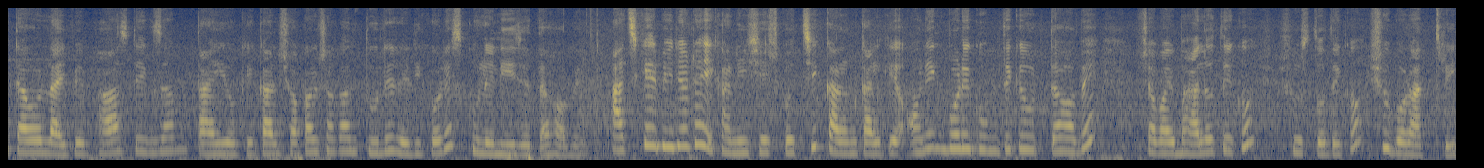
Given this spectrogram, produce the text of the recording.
এটা ওর লাইফের ফার্স্ট এক্সাম তাই ওকে কাল সকাল সকাল তুলে রেডি করে স্কুলে নিয়ে যেতে হবে। আজকের ভিডিওটা এখানেই শেষ করছি, কারণ কালকে অনেক ভোরে ঘুম থেকে উঠতে হবে। সবাই ভালো থেকো, সুস্থ থেকো, শুভরাত্রি।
